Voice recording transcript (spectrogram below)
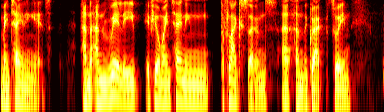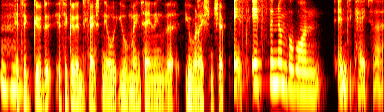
maintaining it? And and really, if you're maintaining the flagstones and, and the grout between, Mm-hmm. it's a good it's a good indication that you're you're maintaining the your relationship. It's it's the number one indicator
